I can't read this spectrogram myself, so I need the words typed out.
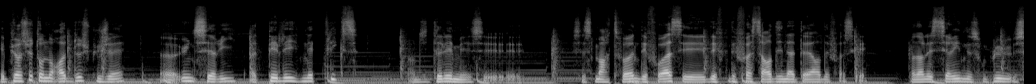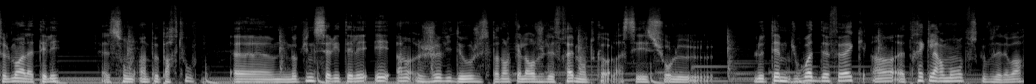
Et puis ensuite, on aura deux sujets. une série télé Netflix. On dit télé, mais c'est, c'est smartphone. Des fois, c'est, des, fois, c'est ordinateur. Des fois, c'est. Maintenant, les séries ne sont plus seulement à la télé. Elles sont un peu partout. donc une série télé et un jeu vidéo. Je sais pas dans quel ordre je les ferai, mais en tout cas, voilà, c'est sur le, le thème du what the fuck, hein, très clairement, parce que vous allez voir,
